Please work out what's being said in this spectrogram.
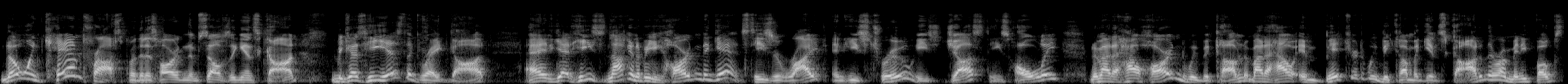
No one can prosper that has hardened themselves against God because he is the great God. And yet he's not going to be hardened against. He's right and he's true. He's just. He's holy. No matter how hardened we become, no matter how embittered we become against God, and there are many folks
